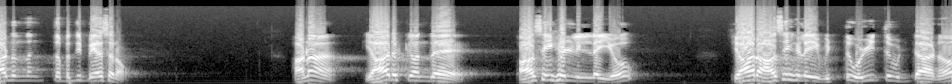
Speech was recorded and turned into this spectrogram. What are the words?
ஆனந்தத்தை பத்தி பேசுறோம். ஆனா யாருக்கு அந்த ஆசைகள் இல்லையோ யார் ஆசைகளை விட்டு ஒழித்து விட்டானோ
